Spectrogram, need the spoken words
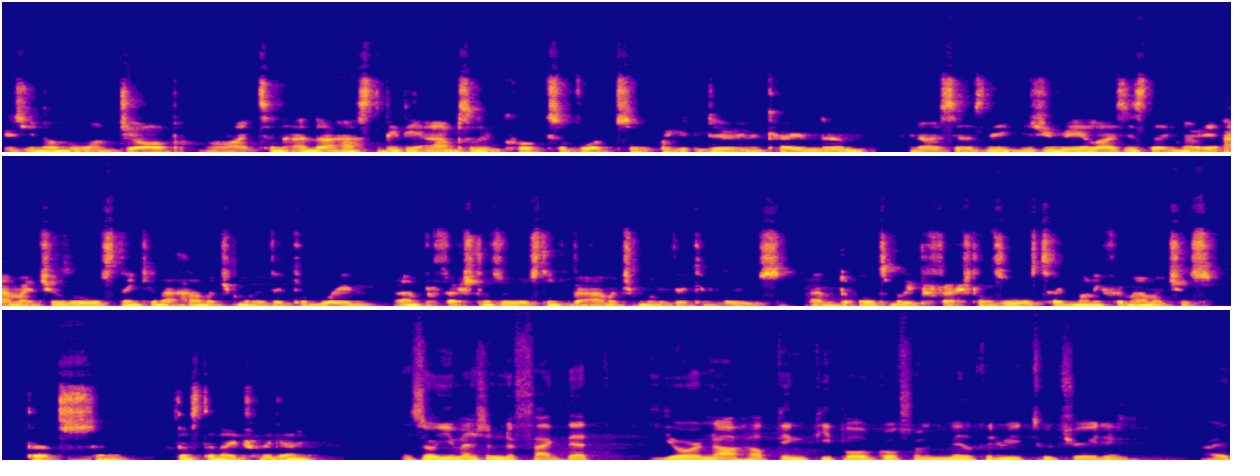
is your number one job, all right? And and that has to be the absolute crux of what of what you're doing, okay? And um, you know, as, as, the, as you realise is that you know amateurs are always thinking about how much money they can win, and professionals are always thinking about how much money they can lose, and ultimately professionals always take money from amateurs. that's uh, that's the nature of the game. so you mentioned the fact that you're now helping people go from the military to trading, right?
